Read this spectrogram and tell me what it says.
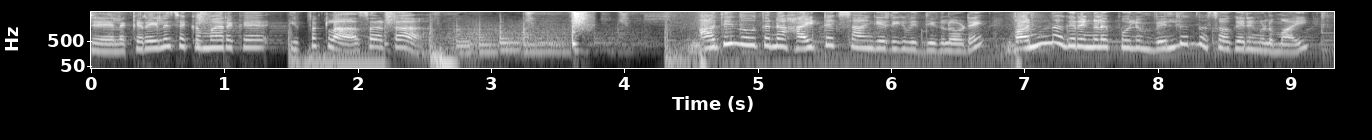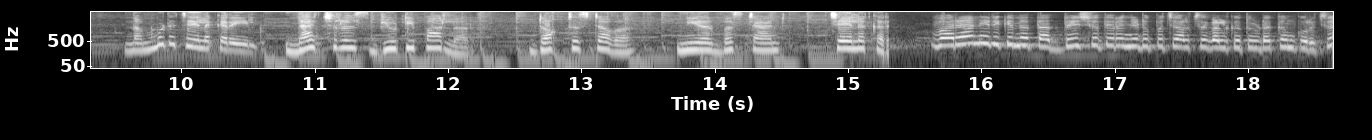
ചേലക്കരയിലെ ചെക്കന്മാരൊക്കെ ഇപ്പൊ ക്ലാസ് ആട്ടാ. അതിനൂതന ഹൈടെക് സാങ്കേതിക വിദ്യകളോടെ വൻ നഗരങ്ങളെ പോലും വെല്ലുന്ന സൗകര്യങ്ങളുമായി നമ്മുടെ ചേലക്കരയിൽ naturals beauty parlour doctor tower near bus stand Chelakkara. വരാനിരിക്കുന്ന തദ്ദേശ തിരഞ്ഞെടുപ്പ് ചർച്ചകൾക്ക് തുടക്കം കുറിച്ച്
